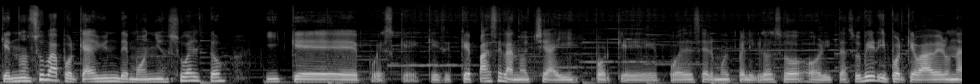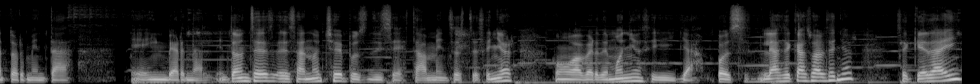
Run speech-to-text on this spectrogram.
que no suba porque hay un demonio suelto y que pues que, que, que pase la noche ahí porque puede ser muy peligroso ahorita subir y porque va a haber una tormenta eh, invernal. Entonces esa noche pues dice, está menso este señor, cómo va a haber demonios y ya, pues le hace caso al señor, se queda ahí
